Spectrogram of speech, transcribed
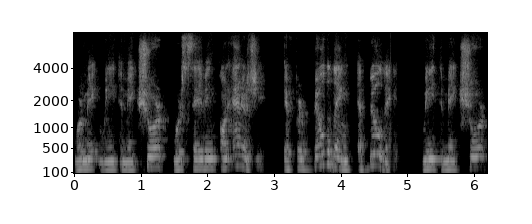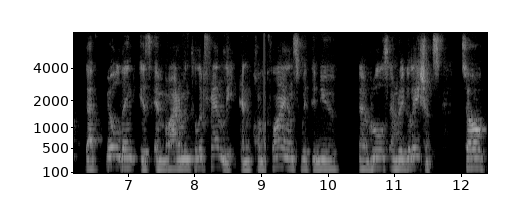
we're make, we need to make sure we're saving on energy. If we're building a building, we need to make sure that building is environmentally friendly and compliance with the new uh, rules and regulations. So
